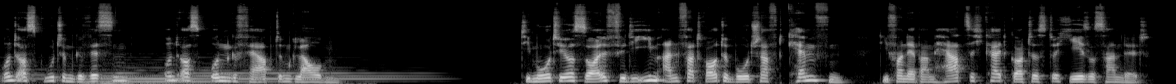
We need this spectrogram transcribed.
und aus gutem Gewissen und aus ungefärbtem Glauben. Timotheus soll für die ihm anvertraute Botschaft kämpfen, die von der Barmherzigkeit Gottes durch Jesus handelt.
